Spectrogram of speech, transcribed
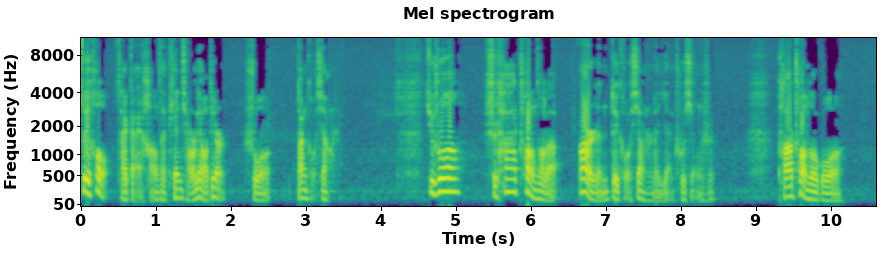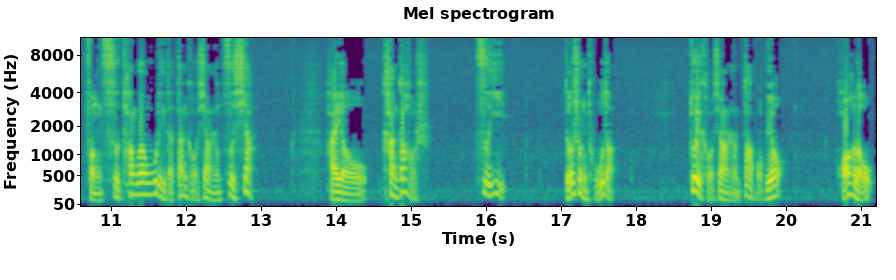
最后才改行在天桥撂地儿说单口相声。据说是他创造了二人对口相声的演出形式。他创作过讽刺贪官污吏的单口相声《自相》，还有看告示、自缢、得胜图等对口相声《大保镖》、黄鹤楼、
